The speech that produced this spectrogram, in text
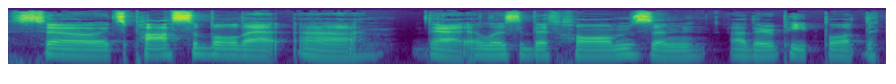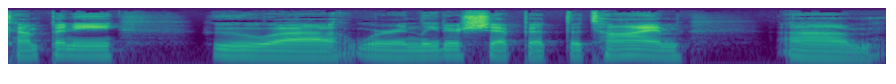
So it's possible that uh, that Elizabeth Holmes and other people at the company who uh, were in leadership at the time um,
